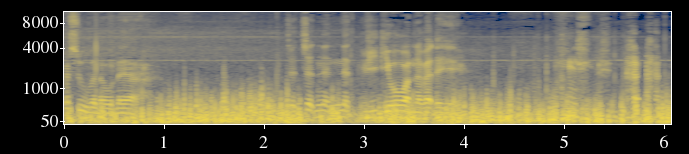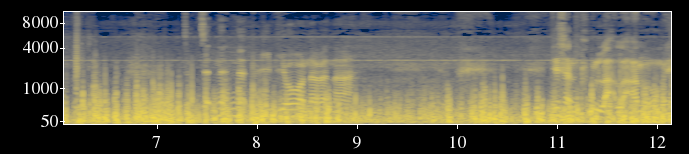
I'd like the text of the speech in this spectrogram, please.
cái su vật đâu à chết chết net net video này là vậy đây chết net net video này là vậy nè cái sản phụ lạ lạ mà mày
